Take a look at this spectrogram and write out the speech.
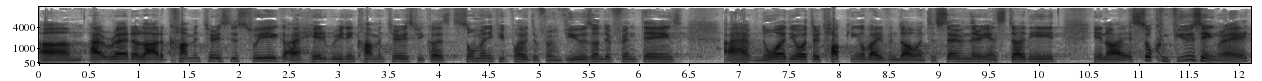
Um, I read a lot of commentaries this week. I hate reading commentaries because so many people have different views on different things. I have no idea what they're talking about, even though I went to seminary and studied. You know, it's so confusing, right?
